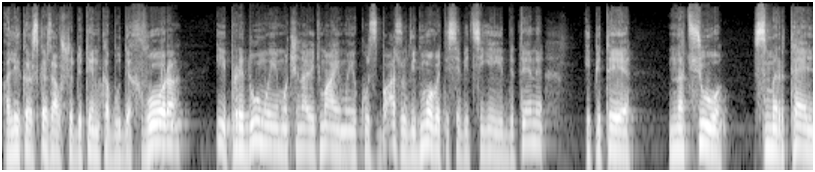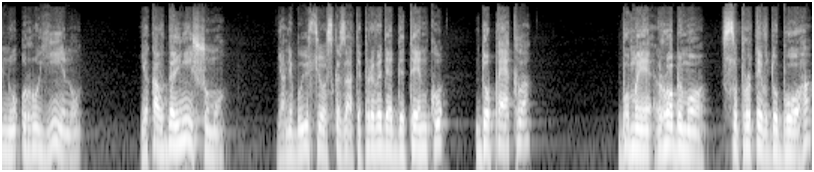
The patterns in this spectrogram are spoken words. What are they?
а лікар сказав, що дитинка буде хвора, і придумуємо, чи навіть маємо якусь базу відмовитися від цієї дитини і піти на цю смертельну руїну, яка в дальнішому, я не боюсь цього сказати, приведе дитинку до пекла. Бо ми робимо супротив до Бога,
